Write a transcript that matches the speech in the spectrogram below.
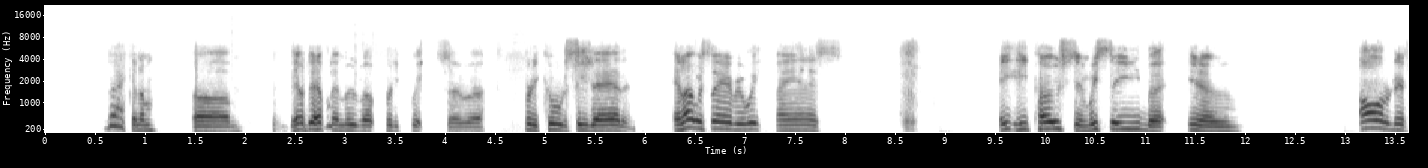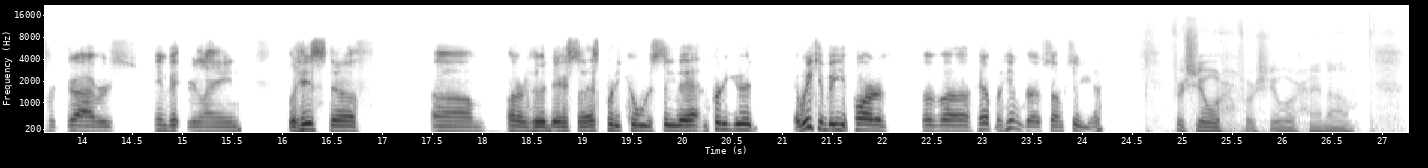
backing them, um, they'll definitely move up pretty quick. So uh, pretty cool to see that. And and like we say every week, man, it's he he posts and we see, but you know all the different drivers in victory lane with his stuff um, under the hood there. So that's pretty cool to see that, and pretty good that we can be a part of of uh, helping him grow some too. You know? For sure, for sure. And um,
